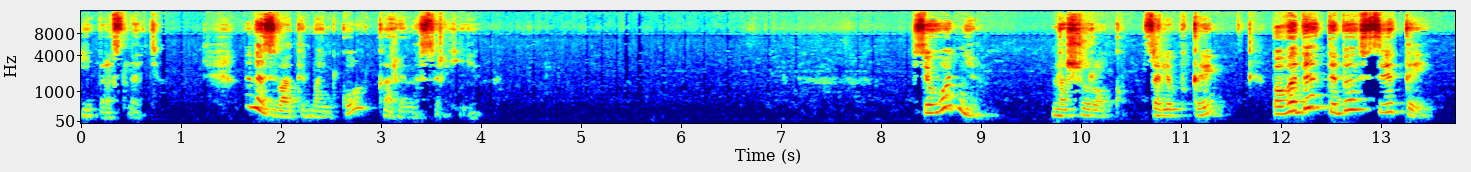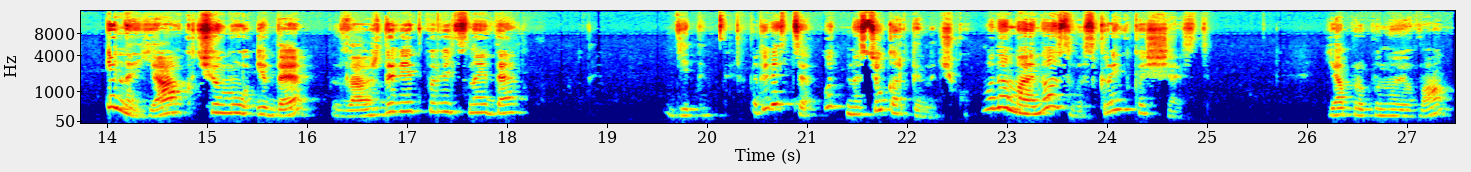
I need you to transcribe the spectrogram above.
і браслетів. Мене звати Манько Карина Сергіївна. Сьогодні наш урок залюбки поведе тебе в світи і на як, чому і де завжди відповідь знайде. Діти, подивіться от на цю картиночку. Вона має назву Скринька щастя. Я пропоную вам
